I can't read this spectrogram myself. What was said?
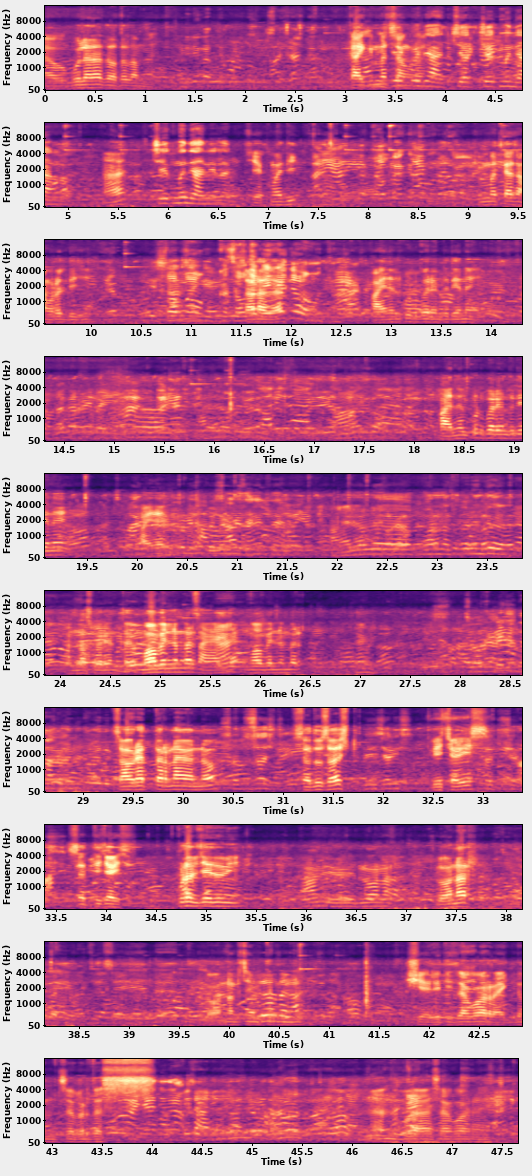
हो बोलायलाच होता समजा काय किंमत सांगू चेक चेकमध्ये आणला हा? चेकमध्ये चेकमध्ये किंमत काय सांगू राहिली त्याची? साठ हजार? फायनल कुठपर्यंत देणं आहे फायनल कुठपर्यंत देणं आहे फायनल पन्नास पर्यंत मोबाईल नंबर सांगा मोबाईल नंबर चौऱ्याहत्तर नव्याण्णव. सदुसष्ट. सदुसष्ट. बेचाळीस. बेचाळीस. सत्तेचाळीस. कुठलचे आहे तुम्ही? लोणार. लोणार? लोणारचे मित्र शर्यतीचा गोर आहे एकदम जबरदस्त. नंदगुळा असा गोर आहे.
